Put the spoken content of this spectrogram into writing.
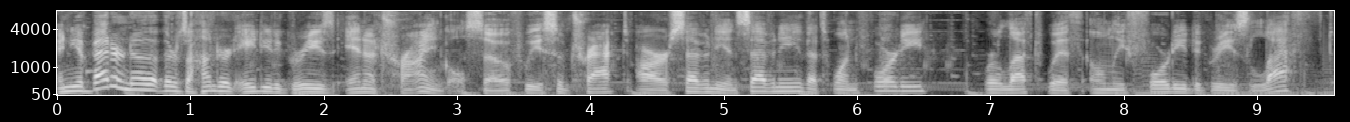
And you better know that there's 180 degrees in a triangle. So if we subtract our 70 and 70, that's 140. We're left with only 40 degrees left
